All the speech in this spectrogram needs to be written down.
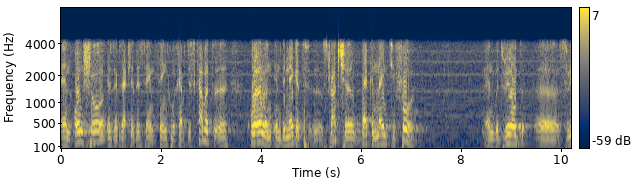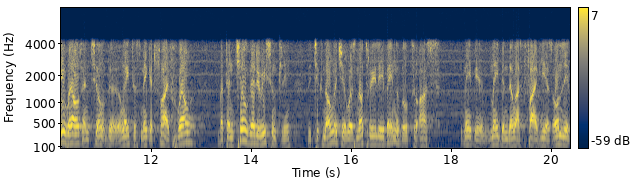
And onshore is exactly the same thing. We have discovered uh, oil in, in the Meged uh, structure back in 94. And we drilled uh, three wells until the latest Meged 5 well. But until very recently, the technology was not really available to us maybe maybe in the last five years only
